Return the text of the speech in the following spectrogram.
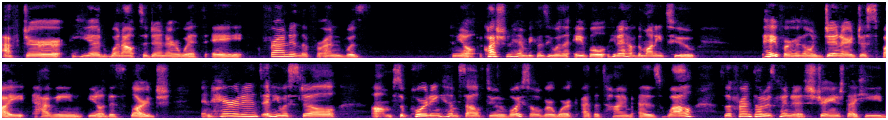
after he had went out to dinner with a friend and the friend was you know questioned him because he wasn't able he didn't have the money to pay for his own dinner despite having you know this large inheritance and he was still um, supporting himself doing voiceover work at the time as well so the friend thought it was kind of strange that he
